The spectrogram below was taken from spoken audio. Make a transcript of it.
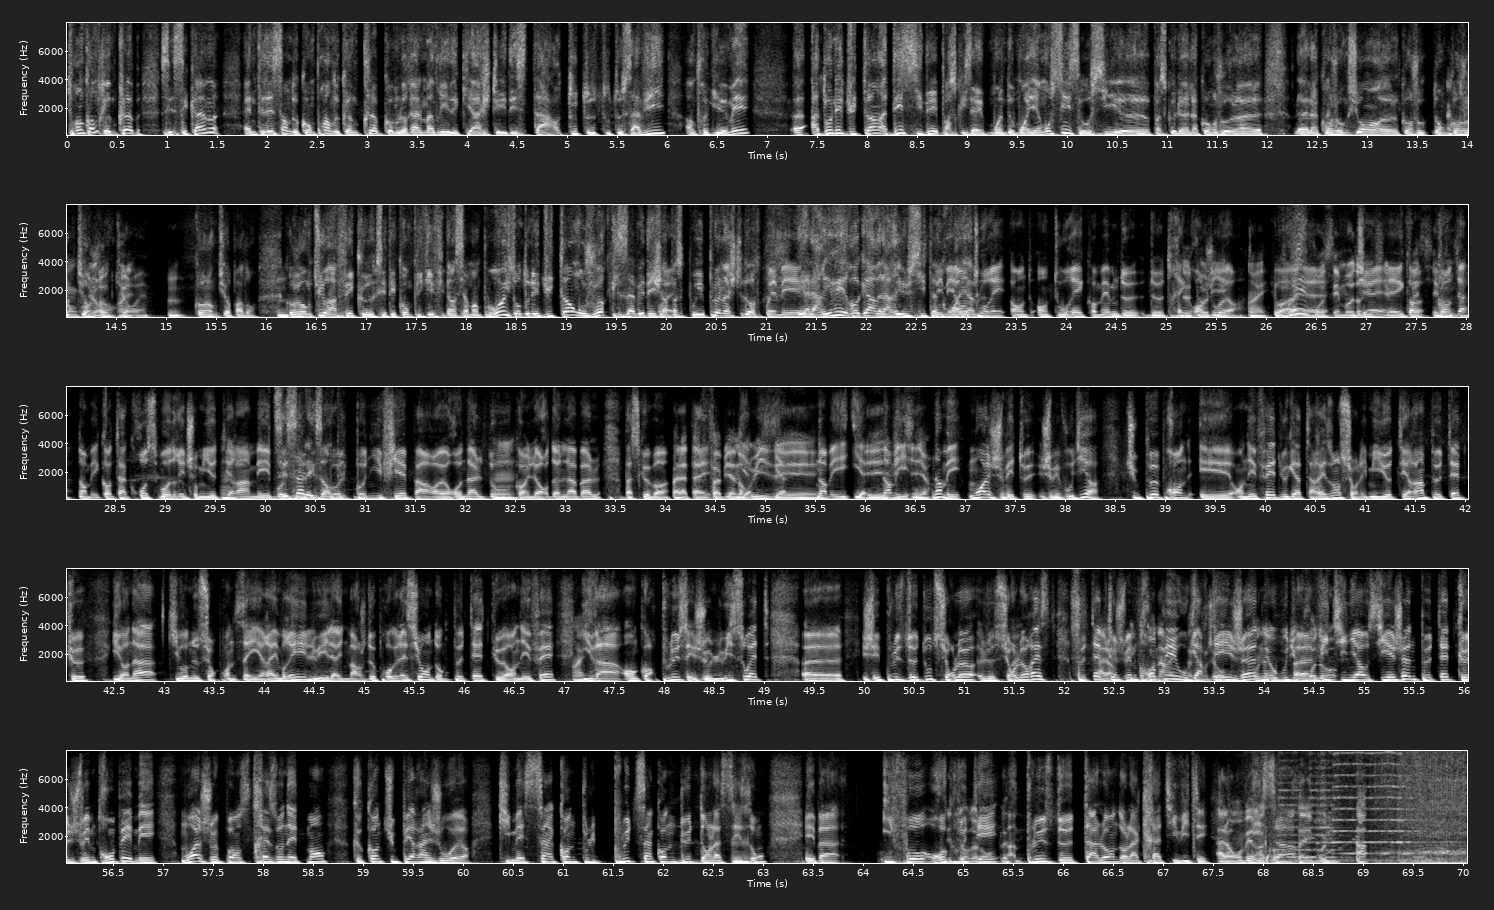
te rends compte qu'un club, c'est quand même intéressant de comprendre qu'un club comme le Real Madrid, qui a acheté des stars toute, toute sa vie, entre guillemets, euh, a donné du temps à décider, parce qu'ils avaient moins de moyens aussi. C'est aussi euh, parce que la, la, conjo- la, la- la conjonction, euh, conjo- donc La conjoncture, conjoncture, pardon. Conjoncture, ouais. Hmm. Conjoncture, pardon. Hmm. Conjoncture a fait que c'était compliqué financièrement pour eux. Ils ont donné du temps aux joueurs qu'ils avaient déjà Ouais. parce qu'ils pouvaient plus en acheter d'autres. Ouais, mais- Et à l'arrivée, regarde la réussite mais incroyable. entouré, en- entouré quand même de, de très De grands joueurs. Ouais. Tu vois, euh, et Modric, quand- non, mais quand t'as Kroos, Modric au milieu de terrain, mais C'est ça, l'exemple. bo- bonifié par euh, Ronaldo quand il leur donne la balle, parce que bon. Bah là, t'as euh, Fabien Ruiz a- et- non mais a- et non mais non mais moi je vais te je vais vous dire, tu peux prendre et en effet, du gars, t'as raison sur les milieux de terrain. Peut-être que il y en a qui vont nous surprendre. Zahir Emery, lui, il a une marge de progression, donc peut-être que en effet, Ouais. il va encore plus et je lui souhaite. Euh, J'ai plus de doutes sur le sur le reste. Peut-être que je vais me tromper. Jérôme. est jeune. Est au bout du euh. Vitinha aussi est jeune. Peut-être que je vais me tromper, mais moi je pense très honnêtement que quand tu perds un joueur qui met 50 plus, plus de 50 buts dans la saison, eh ben il faut Mmh. de recruter plus de talent dans la créativité. Alors on verra Et ça- ça, évolue. Ah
